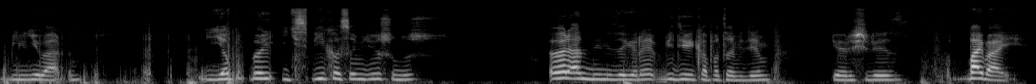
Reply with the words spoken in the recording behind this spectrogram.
bilgi verdim. Yapıp böyle XP kasabiliyorsunuz. Öğrendiğinize göre videoyu kapatabilirim. Görüşürüz. Bay bay.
